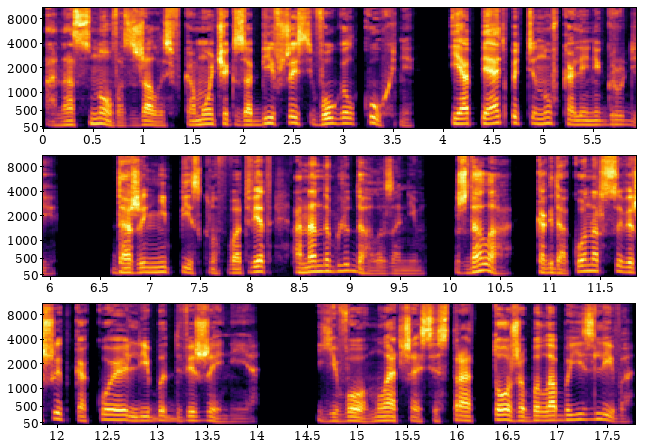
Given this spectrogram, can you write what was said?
Она снова сжалась в комочек, забившись в угол кухни и опять подтянув колени к груди. Даже не пискнув в ответ, она наблюдала за ним, ждала, когда Конор совершит какое-либо движение. Его младшая сестра тоже была боязлива.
